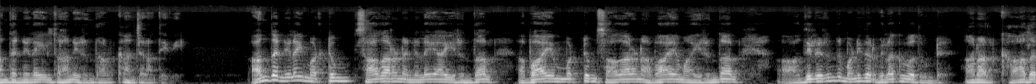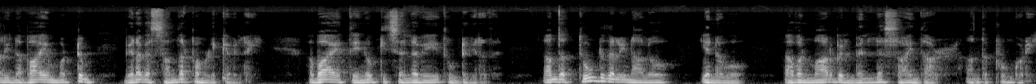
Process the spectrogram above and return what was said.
அந்த நிலையில் தான் இருந்தாள் காஞ்சனாதேவி அந்த நிலை மட்டும் சாதாரண நிலையாயிருந்தால் அபாயம் மட்டும் சாதாரண அபாயமாயிருந்தால் அதிலிருந்து மனிதர் விலகுவது உண்டு ஆனால் காதலின் அபாயம் மட்டும் விலக சந்தர்ப்பம் அளிக்கவில்லை. அபாயத்தை நோக்கி செல்லவே தூண்டுகிறது. அந்த தூண்டுதலினாலோ என்னவோ அவன் மார்பில் மெல்ல சாய்ந்தாள் அந்த பூங்கொடி.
